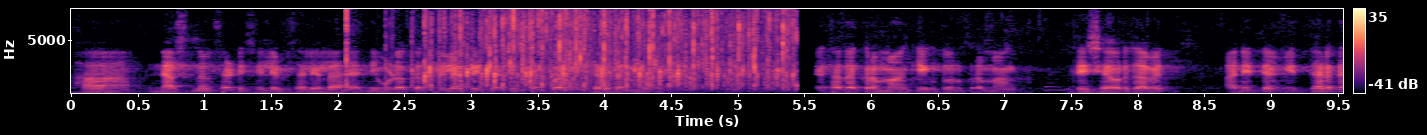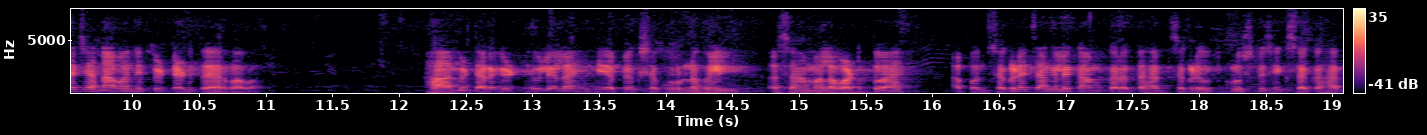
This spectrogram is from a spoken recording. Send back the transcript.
हा नॅशनलसाठी सिलेक्ट झालेला आहे. निवडक असलेल्या देशातील शंभर विद्यार्थ्यांमध्ये. एखादा क्रमांक एक दोन क्रमांक देशावर जावेत आणि त्या विद्यार्थ्याच्या नावाने पेटंट तयार व्हावा. हा आम्ही टार्गेट ठेवलेला आहे. ही अपेक्षा पूर्ण होईल असं आम्हाला वाटतो आहे. आपण सगळे चांगले काम करत आहात सगळे उत्कृष्ट शिक्षक आहात.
